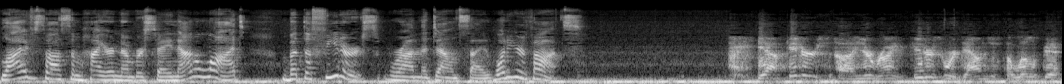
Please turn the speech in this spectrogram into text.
Live saw some higher numbers today, not a lot, but the feeders were on the downside. What are your thoughts? Yeah, feeders, uh, you're right. Feeders were down just a little bit.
